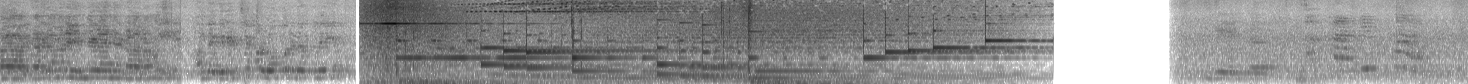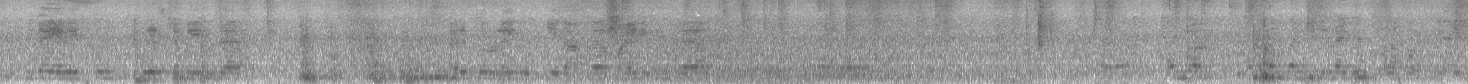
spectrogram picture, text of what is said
ஆஹ், கருகமலை இந்திய இளைஞர் கழகம் அந்த விருட்சங்கள் ஒவ்வொரு இடத்திலையும். இந்த கருப்பொருளை நோக்கியதாக பயணிக்கின்ற இளைஞர் கழகம் மற்றும்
